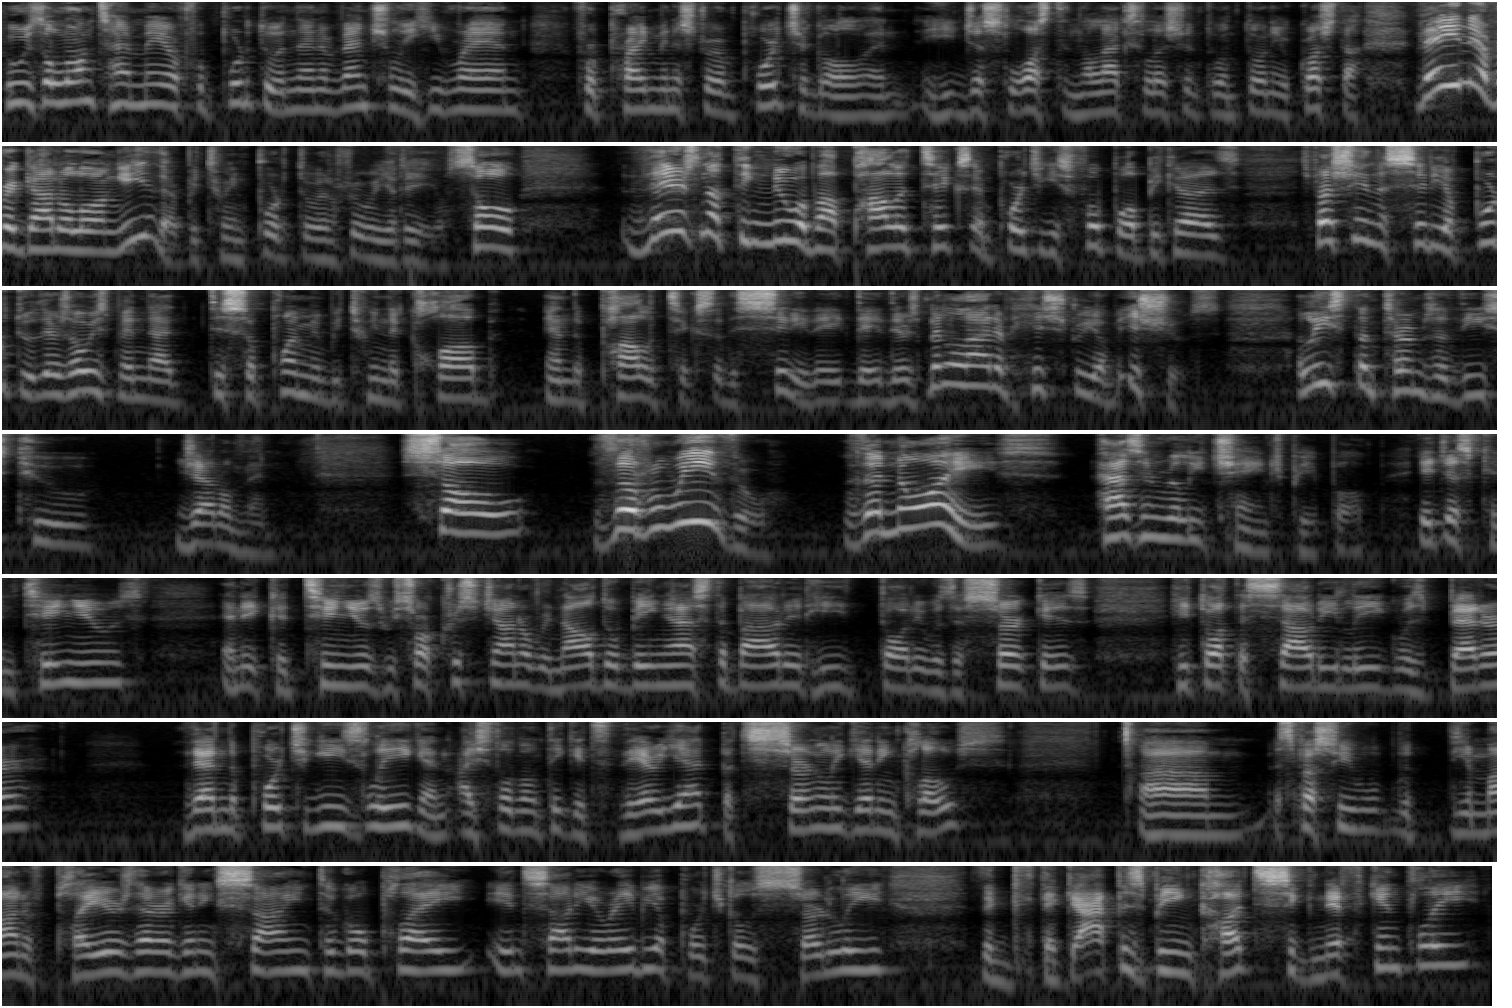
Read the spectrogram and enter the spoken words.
who was a longtime mayor for Porto, and then eventually he ran for prime minister in Portugal, and he just lost in the last election to Antonio Costa. They never got along either between Porto and Rui Rio. So there's nothing new about politics and Portuguese football because, especially in the city of Porto, there's always been that disappointment between the club and the politics of the city. They, they, there's been a lot of history of issues, at least in terms of these two gentlemen. So the ruido, the noise, hasn't really changed people. It just continues and it continues. We saw Cristiano Ronaldo being asked about it. He thought it was a circus. He thought the Saudi league was better than the Portuguese league, and I still don't think it's there yet, but certainly getting close. Um, especially with the amount of players that are getting signed to go play in Saudi Arabia. Portugal is certainly the, the gap is being cut significantly.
